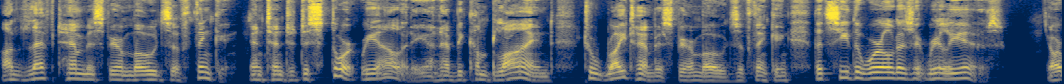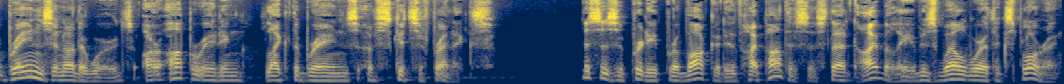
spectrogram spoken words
on left hemisphere modes of thinking and tend to distort reality and have become blind to right hemisphere modes of thinking that see the world as it really is. Our brains, in other words, are operating like the brains of schizophrenics. This is a pretty provocative hypothesis that I believe is well worth exploring.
